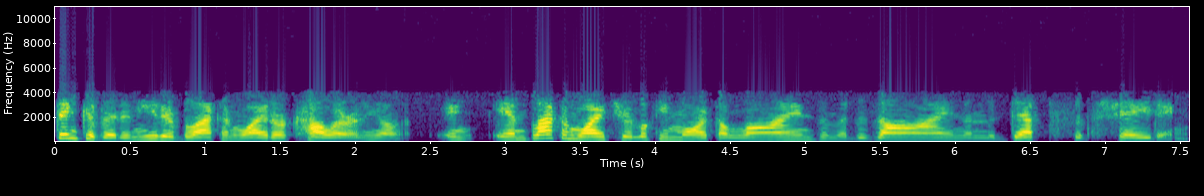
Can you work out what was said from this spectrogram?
think of it in either black and white or color. You know, in, in black and white, you're looking more at the lines and the design and the depths of shading.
